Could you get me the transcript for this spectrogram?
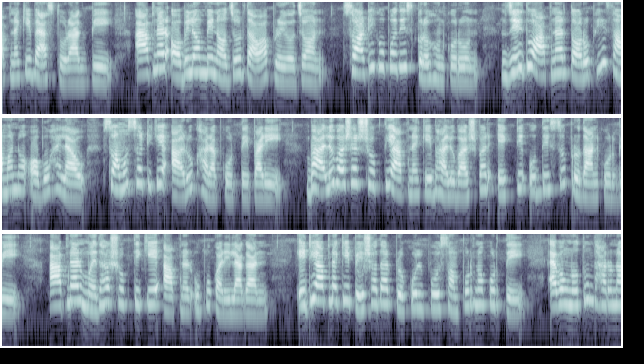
আপনাকে ব্যস্ত রাখবে। আপনার অবিলম্বে নজর দেওয়া প্রয়োজন। সঠিক উপদেশ গ্রহণ করুন। যেহেতু আপনার তরফে সামান্য অবহেলাও সমস্যাটিকে আরও খারাপ করতে পারে। ভালোবাসার শক্তি আপনাকে ভালোবাসবার একটি উদ্দেশ্য প্রদান করবে। আপনার মেধা শক্তিকে আপনার উপকারে লাগান। এটি আপনাকে পেশাদার প্রকল্প সম্পূর্ণ করতে এবং নতুন ধারণা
